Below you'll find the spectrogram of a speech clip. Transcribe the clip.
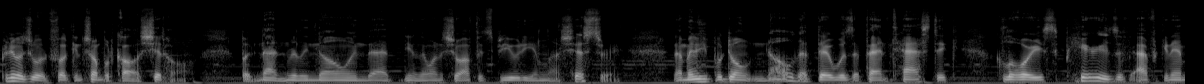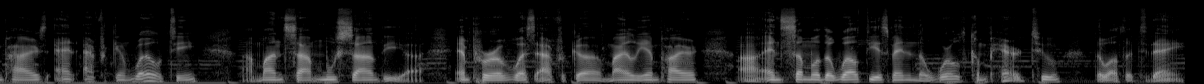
pretty much what fucking Trump would call a shithole, but not really knowing that you know they want to show off its beauty and lush history. Now, many people don't know that there was a fantastic, glorious periods of African empires and African royalty. Uh, Mansa Musa, the uh, emperor of West Africa, Mali Empire, uh, and some of the wealthiest men in the world compared to the wealth of today.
